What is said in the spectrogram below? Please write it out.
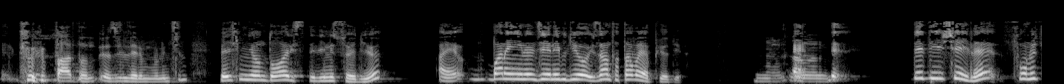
Pardon özür dilerim bunun için. 5 milyon dolar istediğini söylüyor. Hani bana yenileceğini biliyor o yüzden tatava yapıyor diyor. Evet, de- dediği şeyle sonuç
